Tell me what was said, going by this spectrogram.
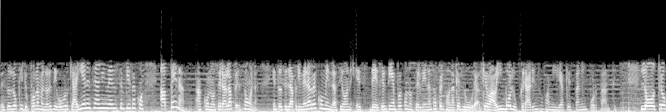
Eso es lo que yo por lo menos les digo, porque ahí en ese año y medio usted empieza con, apenas a conocer a la persona. Entonces, la primera recomendación es de ese tiempo de conocer bien a esa persona que segura, que va a involucrar en su familia, que es tan importante. Lo otro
